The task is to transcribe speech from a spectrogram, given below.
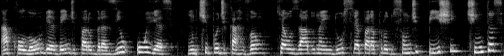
A Colômbia vende para o Brasil ulhas, um tipo de carvão que é usado na indústria para a produção de piche, tintas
